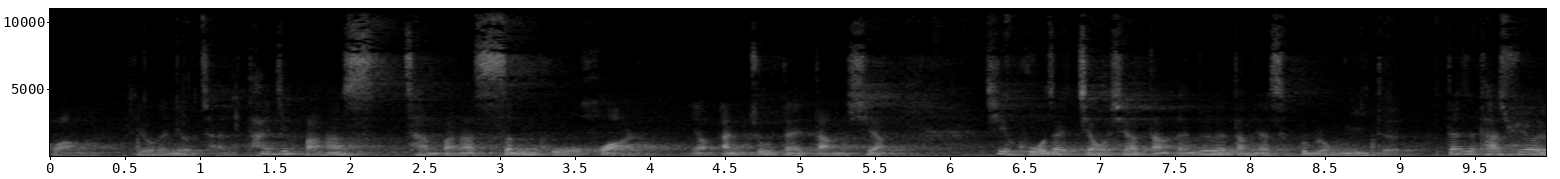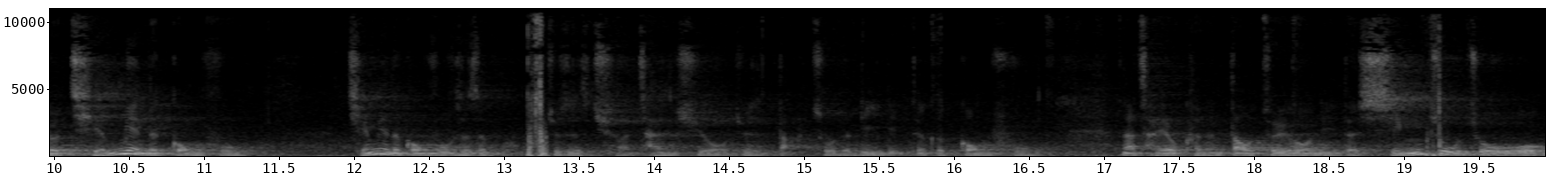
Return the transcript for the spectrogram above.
潢有很有禅，他已经把它禅把它生活化了，要安住在当下。其实活在脚下当安住在当下是不容易的，但是他需要有前面的功夫。前面的功夫是什么？就是禅禅修，就是打坐的历练这个功夫，那才有可能到最后你的行住坐卧，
